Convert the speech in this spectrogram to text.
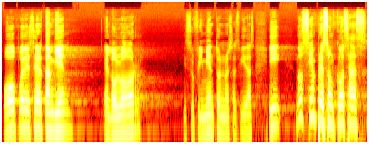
O puede ser también el dolor y sufrimiento en nuestras vidas. Y no siempre son cosas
